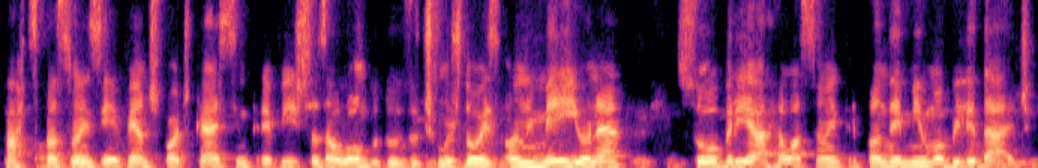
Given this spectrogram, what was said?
participações em eventos, podcasts, entrevistas ao longo dos últimos dois anos e meio, né, sobre a relação entre pandemia e mobilidade.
